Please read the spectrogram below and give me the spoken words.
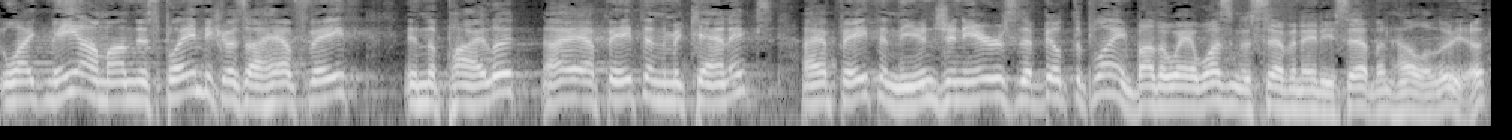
Like me, I'm on this plane because I have faith in the pilot. I have faith in the mechanics. I have faith in the engineers that built the plane. By the way, it wasn't a 787. Hallelujah.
